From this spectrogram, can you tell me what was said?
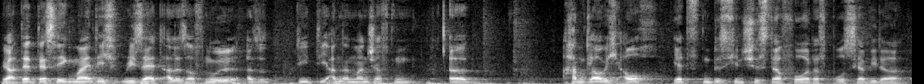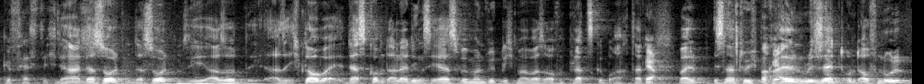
ja, de deswegen meinte ich Reset, alles auf Null. Also die, die anderen Mannschaften äh, haben, glaube ich, auch jetzt ein bisschen Schiss davor, dass Borussia wieder gefestigt ja, ist. Ja, das sollten, das sollten sie. Also, also ich glaube, das kommt allerdings erst, wenn man wirklich mal was auf den Platz gebracht hat. Ja. Weil ist natürlich bei okay. allen Reset und auf Null,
